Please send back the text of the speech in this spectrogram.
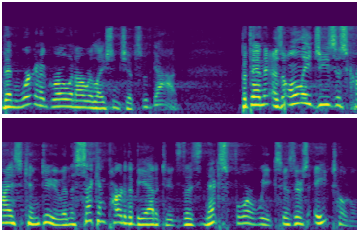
then we're going to grow in our relationships with God. But then, as only Jesus Christ can do, in the second part of the Beatitudes, these next four weeks, because there's eight total,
